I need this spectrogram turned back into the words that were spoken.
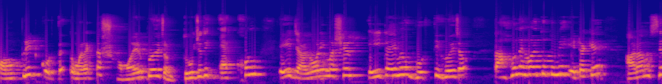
কমপ্লিট করতে তোমার একটা সময়ের প্রয়োজন। তুমি যদি এখন এই জানুয়ারি মাসের এই টাইমেও ভর্তি হয়ে যাও, তাহলে হয়তো তুমি এটাকে আরামসে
